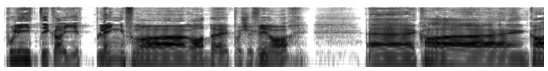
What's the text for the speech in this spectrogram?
politikerjypling fra Radøy på 24 år. Eh, hva, hva,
